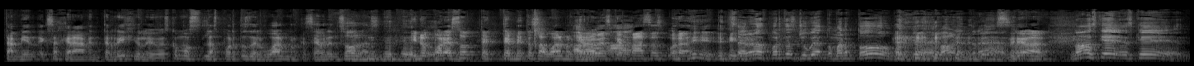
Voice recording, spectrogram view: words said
también exageradamente rígido, le digo, es como las puertas del Walmart que se abren solas y no por eso te, te metes a Walmart cada vez que ah. pasas por ahí. Se abren las puertas, yo voy a tomar todo porque me dejaron entrar. Sí, ¿no? ah. No, es que, es que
